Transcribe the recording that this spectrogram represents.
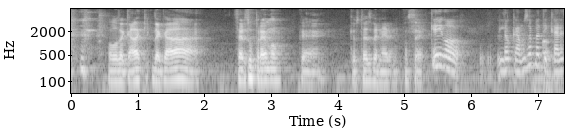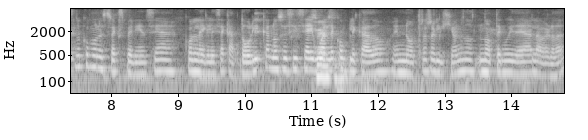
o de cada, de cada ser supremo que, que ustedes veneren, no sé. ¿Qué digo? Lo que vamos a platicar es no como nuestra experiencia con la iglesia católica. No sé si sea igual sí. de complicado en otras religiones, no, no tengo idea, la verdad.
